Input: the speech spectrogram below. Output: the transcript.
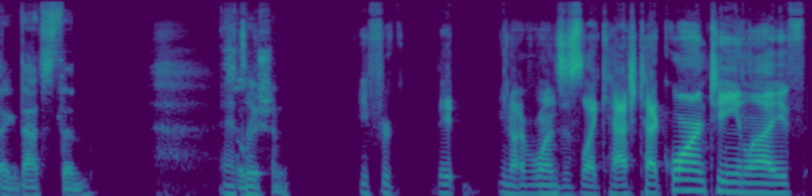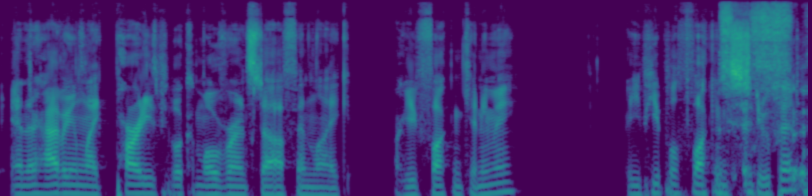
Like that's the it's like, solution. if you're they, you know everyone's just like hashtag quarantine life and they're having like parties people come over and stuff and like are you fucking kidding me are you people fucking stupid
